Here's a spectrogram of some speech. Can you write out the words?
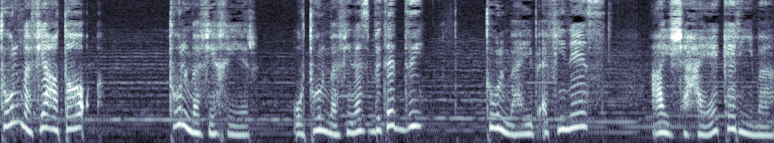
طول ما في عطاء طول ما في خير وطول ما في ناس بتدي طول ما هيبقى في ناس عايشة حياة كريمة.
